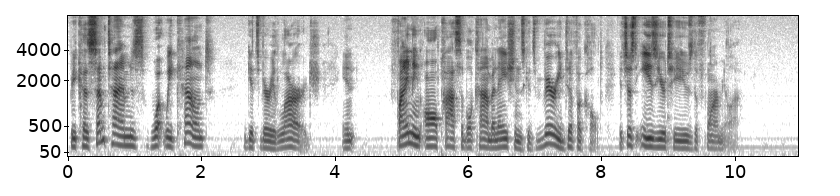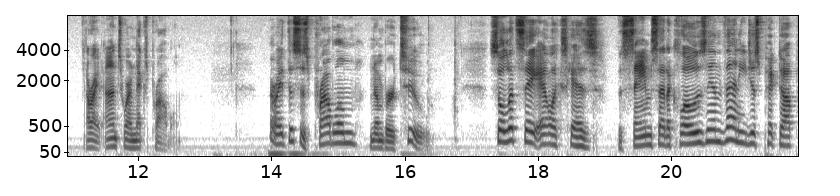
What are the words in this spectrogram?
because sometimes what we count gets very large. And finding all possible combinations gets very difficult. It's just easier to use the formula. All right, on to our next problem. All right, this is problem number two. So let's say Alex has the same set of clothes and then he just picked up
